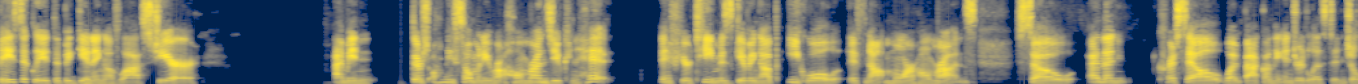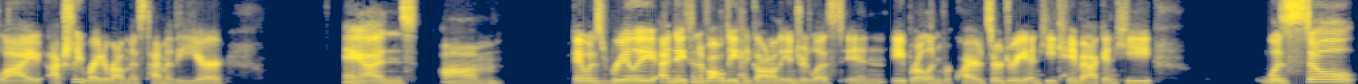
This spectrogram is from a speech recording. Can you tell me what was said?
basically at the beginning of last year, I mean, there's only so many home runs you can hit if your team is giving up equal, if not more, home runs. So, and then Chris Sale went back on the injured list in July, actually right around this time of the year. And um it was really and Nathan Eovaldi had gone on the injured list in April and required surgery and he came back and he was still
